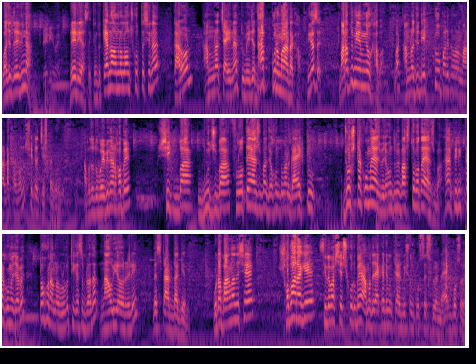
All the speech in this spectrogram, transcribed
ওয়াজেদ রেডি না? রেডি আছে কিন্তু কেন আমরা লঞ্চ করতেছি না? কারণ আমরা চাই না তুমি এই যে ধাপ করে মারাটা খাও ঠিক আছে? মারা তুমি এমনিও খাবা। বাট আমরা যদি একটুও পারি তোমার মারাটা কমানো সেটা চেষ্টা করব। আপাতত ওয়েবিনার হবে। শিখবা, বুঝবা ফ্লোতে আসবা, যখন তোমার গায়ে একটু জোশটা কমে আসবে, যখন তুমি বাস্তবতায় আসবা হ্যাঁ পিরিকটা কমে যাবে, তখন আমরা বলব, ঠিক আছে brother now you are ready let start the game ওটা বাংলাদেশে সবার আগে সিলেবাস শেষ করবে আমাদের একাডেমিকটা অ্যাডমিশন করছে স্টুডেন্টরা এক বছরে,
